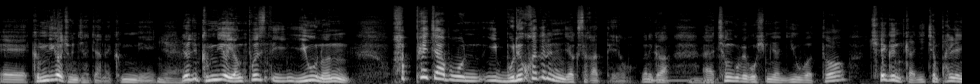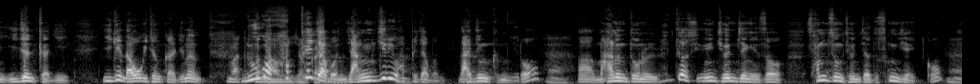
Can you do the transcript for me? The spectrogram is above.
에, 금리가 존재하잖아요. 금리. 예. 요즘 금리가 0%인 이유는 화폐 자본이 무력화되는 역사 같아요. 그러니까 아, 1950년 이후부터 최근까지 2008년 이전까지 이게 나오기 전까지는 누가 화폐. 자본, 양질의 화폐 자본, 낮은 금리로 예. 아, 많은 돈을 획득할 수 있는 전쟁에서 삼성전자도 승리했고 예.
